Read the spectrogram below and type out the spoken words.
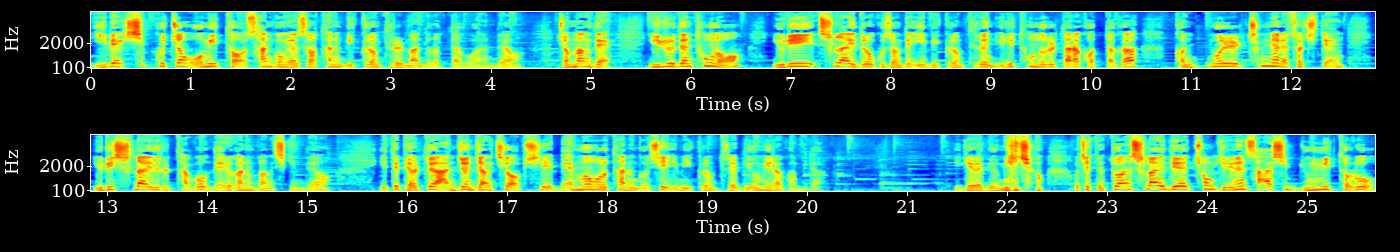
219.5m 상공에서 타는 미끄럼틀을 만들었다고 하는데요. 전망대, 유리로 된 통로, 유리 슬라이드로 구성된 이 미끄럼틀은 유리 통로를 따라 걷다가 건물 측면에 설치된 유리 슬라이드를 타고 내려가는 방식인데요. 이때 별도의 안전장치 없이 맨몸으로 타는 것이 이 미끄럼틀의 묘미라고 합니다. 이게 왜 묘미죠? 어쨌든 또한 슬라이드의 총 길이는 46m로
